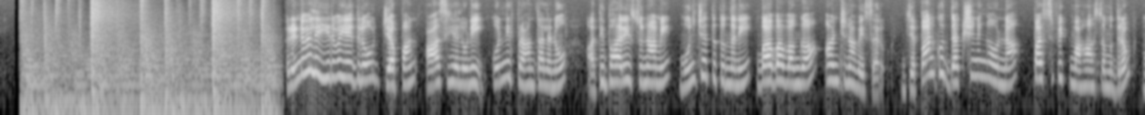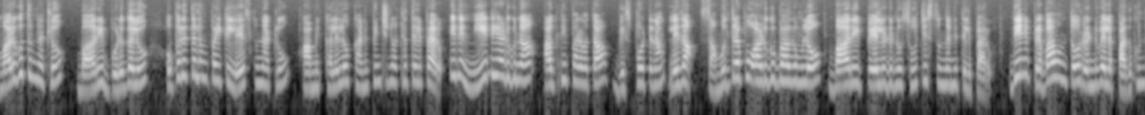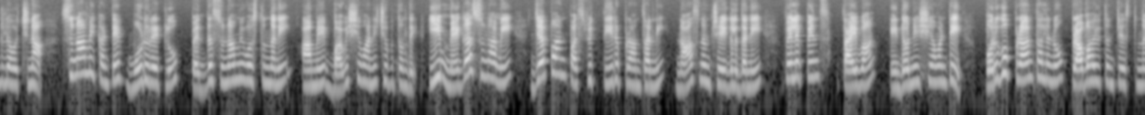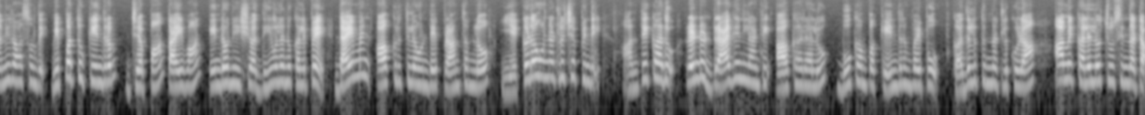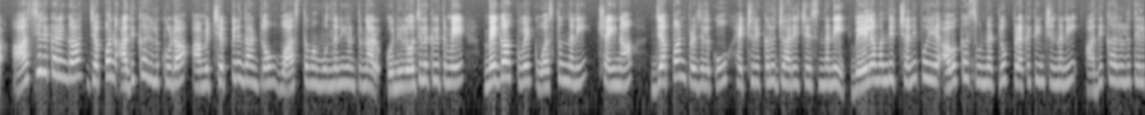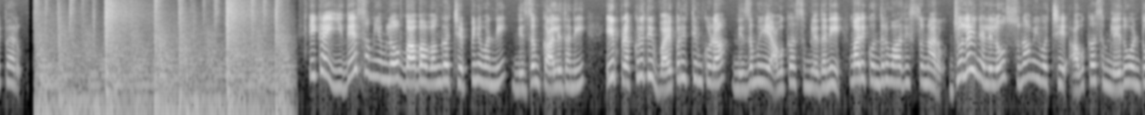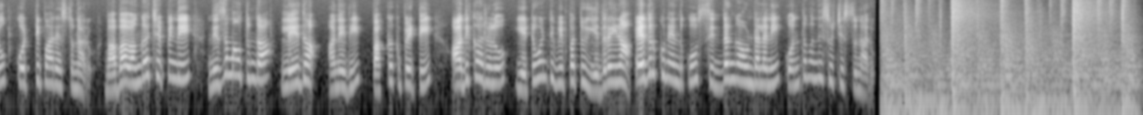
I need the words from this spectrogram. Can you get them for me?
రెండు వేల ఇరవై ఐదులో జపాన్ ఆసియాలోని కొన్ని ప్రాంతాలను అతి భారీ సునామీ ముంచెత్తుతుందని బాబా వంగా అంచనా వేశారు. జపాన్కు దక్షిణంగా ఉన్న పసిఫిక్ మహాసముద్రం మరుగుతున్నట్లు భారీ బుడగలు ఉపరితలంపైకి లేస్తున్నట్లు ఆమె కలలో కనిపించినట్లు తెలిపారు. ఇది నీటి అడుగున అగ్నిపర్వత విస్ఫోటనం లేదా సముద్రపు అడుగు భాగంలో భారీ పేలుడును సూచిస్తుందని తెలిపారు. దీని ప్రభావంతో రెండు వేల పదకొండులో వచ్చిన సునామీ కంటే మూడు రెట్లు పెద్ద సునామీ వస్తుందని ఆమె భవిష్యవాణి చెబుతుంది. ఈ మెగా సునామీ జపాన్ పసిఫిక్ తీర ప్రాంతాన్ని నాశనం చేయగలదని ఫిలిప్పీన్స్ తైవాన్ ఇండోనేషియా వంటి పొరుగు ప్రాంతాలను ప్రభావితం చేస్తుందని రాసుంది. విపత్తు కేంద్రం జపాన్ తైవాన్ ఇండోనేషియా దీవులను కలిపే డైమండ్ ఆకృతిలో ఉండే ప్రాంతంలో ఎక్కడో ఉన్నట్లు చెప్పింది. అంతేకాదు రెండు డ్రాగన్ లాంటి ఆకారాలు భూకంప కేంద్రం వైపు కదులుతున్నట్లు కూడా ఆమె కలలో చూసిందట. ఆశ్చర్యకరంగా జపాన్ అధికారులు కూడా ఆమె చెప్పిన దాంట్లో వాస్తవం ఉందని అంటున్నారు. కొన్ని రోజుల క్రితమే మెగా క్వేక్ వస్తుందని చైనా జపాన్ ప్రజలకు హెచ్చరికలు జారీ చేసిందని వేల మంది చనిపోయే అవకాశం ఉన్నట్లు ప్రకటించిందని అధికారులు తెలిపారు. ఇక ఇదే సమయంలో బాబా వంగ చెప్పినవన్నీ నిజం కాలేదని ఈ ప్రకృతి వైపరీత్యం కూడా నిజమయ్యే అవకాశం లేదని మరికొందరు వాదిస్తున్నారు. జూలై నెలలో సునామీ వచ్చే అవకాశం లేదు అంటూ కొట్టిపారేస్తున్నారు. బాబా వంగ చెప్పింది నిజమవుతుందా లేదా అనేది పక్కకు పెట్టి అధికారులు ఎటువంటి విపత్తు ఎదురైనా ఎదుర్కొనేందుకు సిద్ధంగా ఉండాలని కొంతమంది సూచిస్తున్నారు.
